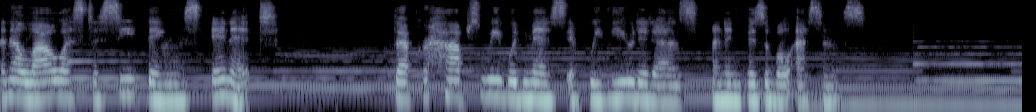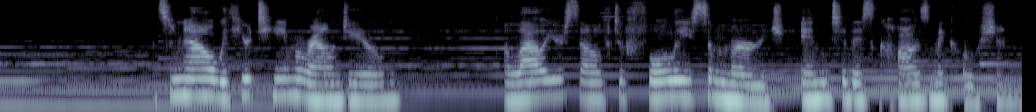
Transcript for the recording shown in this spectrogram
and allow us to see things in it that perhaps we would miss if we viewed it as an invisible essence. And so now, with your team around you, allow yourself to fully submerge into this cosmic ocean.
